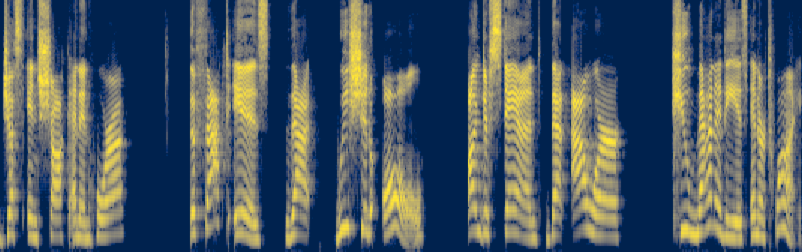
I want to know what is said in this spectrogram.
just in shock and in horror. The fact is that we should all understand that our humanity is intertwined.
